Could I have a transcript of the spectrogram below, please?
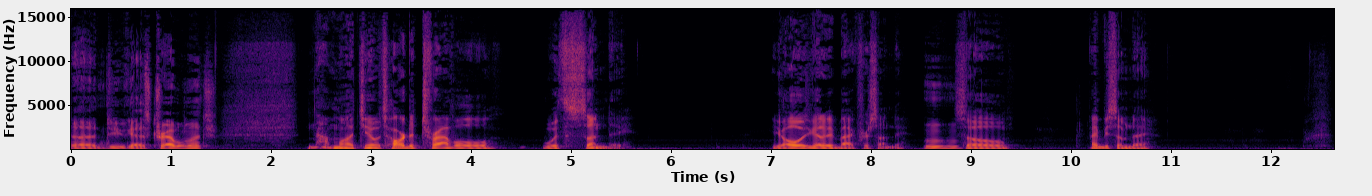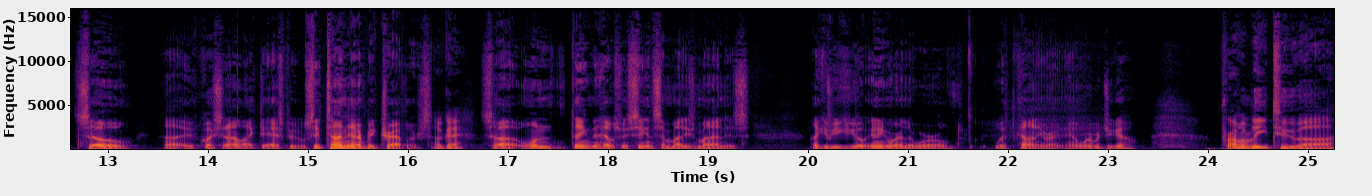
Uh, do you guys travel much? Not much. You know, it's hard to travel with Sunday. You always got to be back for Sunday. Mm-hmm. So maybe someday. So, uh, a question I like to ask people. See, Tanya and I are big travelers. Okay. So, uh, one thing that helps me see in somebody's mind is, like, if you could go anywhere in the world with Connie right now, where would you go? Probably to uh,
